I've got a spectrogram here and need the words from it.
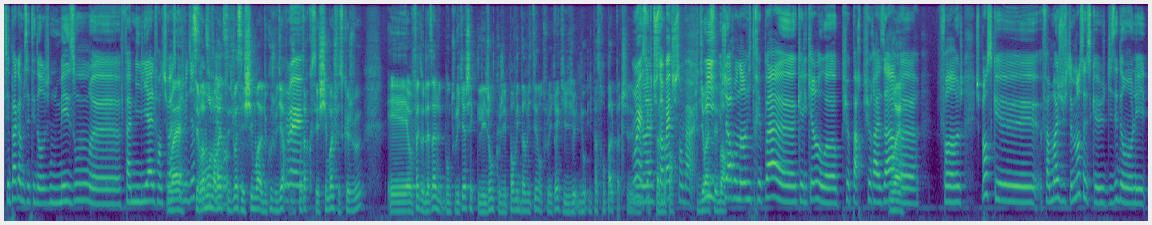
C'est pas comme si c'était dans une maison euh, familiale, enfin tu vois ce que je veux dire C'est vraiment genre, en fait, tu vois, c'est chez moi. Du coup, je veux dire, Ouais. je préfère que c'est chez moi, je fais ce que je veux. Et en fait, au-delà de ça, dans tous les cas, je sais que les gens que j'ai pas envie d'inviter, dans tous les cas, qui, ils, ils passeront pas le patch. Ouais, Ouais, tu sens pas, tu sens pas. ouais. Je dis, oui, genre on n'inviterait pas euh, quelqu'un au- au pur- par pur hasard. Ouais. euh, Enfin, je- pense que. Enfin, moi, justement, c'est ce que je disais dans les.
